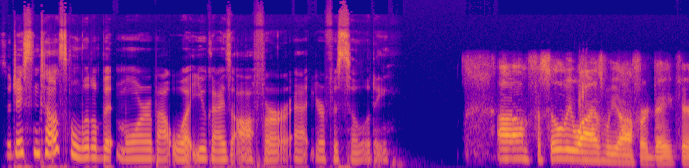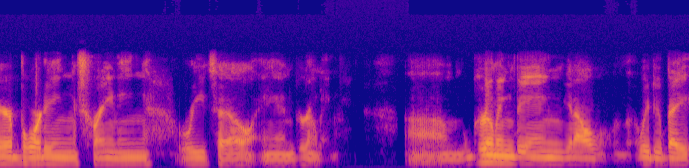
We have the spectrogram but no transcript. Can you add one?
So, Jason, tell us a little bit more about what you guys offer at your facility. Um, facility wise, we offer daycare, boarding, training, retail, and grooming. Um, grooming being, you know, we do ba-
